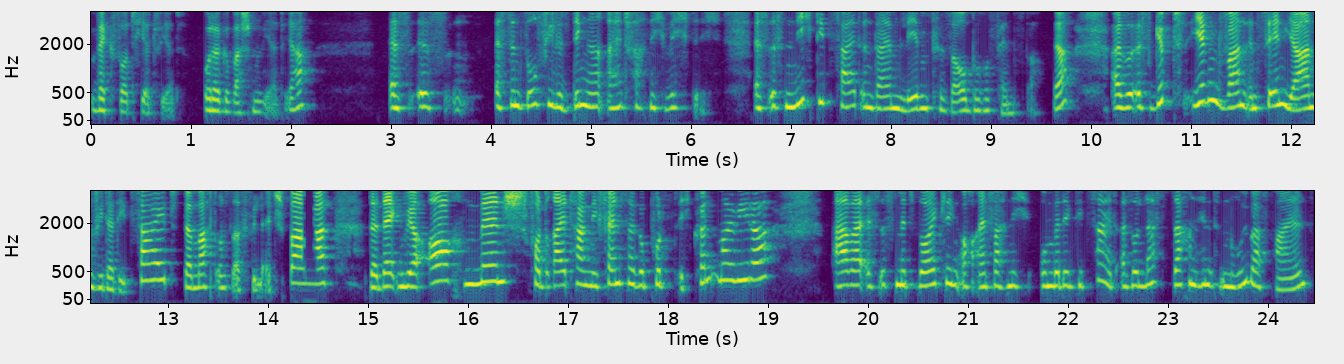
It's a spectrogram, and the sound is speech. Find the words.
wegsortiert wird oder gewaschen wird, ja? Es ist es sind so viele Dinge einfach nicht wichtig. Es ist nicht die Zeit in deinem Leben für saubere Fenster. Ja, also es gibt irgendwann in zehn Jahren wieder die Zeit. Da macht uns das vielleicht Spaß. Da denken wir, ach Mensch, vor drei Tagen die Fenster geputzt. Ich könnte mal wieder. Aber es ist mit Säuglingen auch einfach nicht unbedingt die Zeit. Also lass Sachen hinten rüberfallen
